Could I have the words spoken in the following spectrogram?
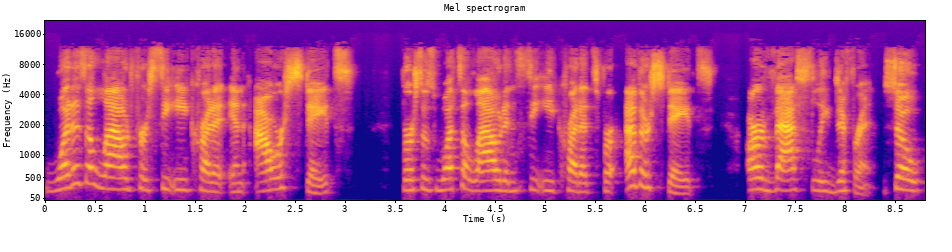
what is allowed for CE credit in our states versus what's allowed in CE credits for other states are vastly different. So,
